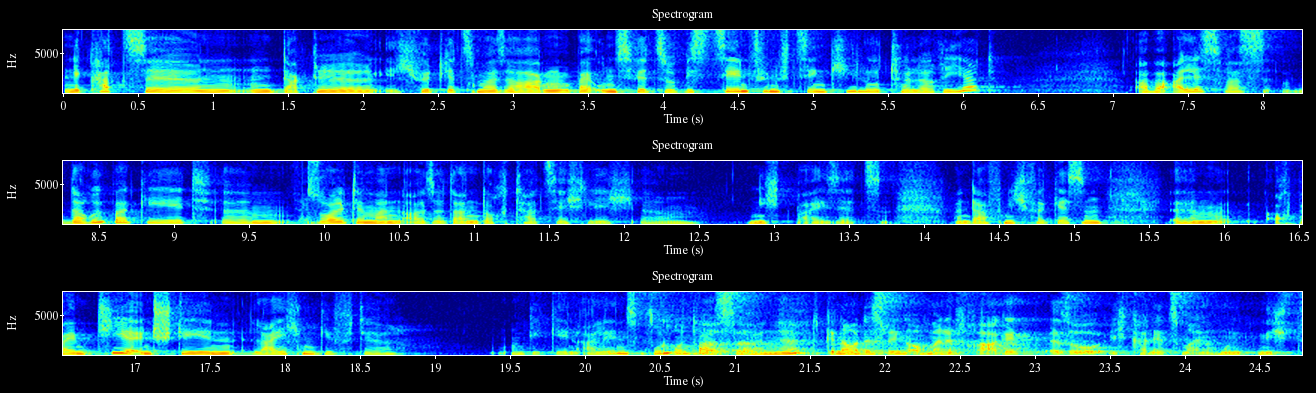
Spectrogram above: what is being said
eine Katze, ein Dackel, ich würde jetzt mal sagen, bei uns wird so bis 10, 15 Kilo toleriert. Aber alles, was darüber geht, ähm, sollte man also dann doch tatsächlich ähm, nicht beisetzen. Man darf nicht vergessen, ähm, auch beim Tier entstehen Leichengifte, und die gehen alle ins, ins Grundwasser. Grundwasser. Ne? Genau, deswegen auch meine Frage. Also ich kann jetzt meinen Hund nicht,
